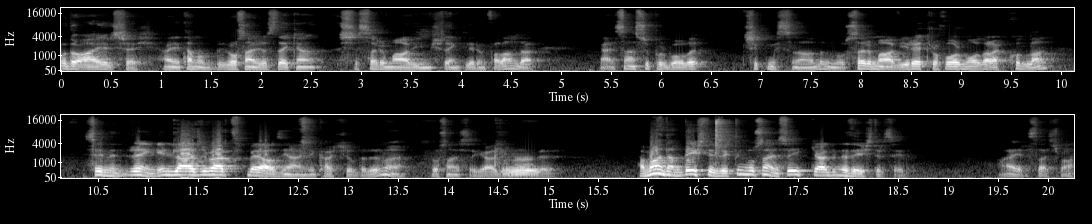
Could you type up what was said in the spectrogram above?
o da ayrı şey. Hani tamam Los Angeles'tayken işte sarı maviymiş renklerin falan da yani sen Super Bowl'a çıkmışsın anladın mı? O sarı maviyi retro forma olarak kullan. Senin rengin lacivert beyaz yani kaç yıldır değil mi? Los Angeles'e geldiğinden beri. Ha madem değiştirecektin Los Angeles'e ilk geldiğinde değiştirseydin. Hayır saçma.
